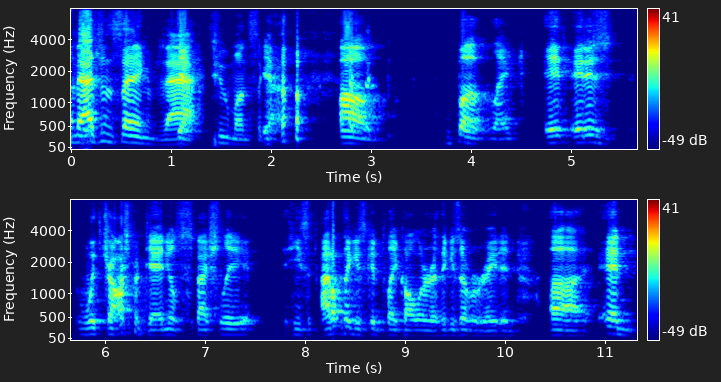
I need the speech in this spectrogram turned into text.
imagine saying that Yeah. two months ago. Yeah. Um, but like it, it is with Josh McDaniels especially. He's I don't think he's a good play caller. I think he's overrated. Uh, and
